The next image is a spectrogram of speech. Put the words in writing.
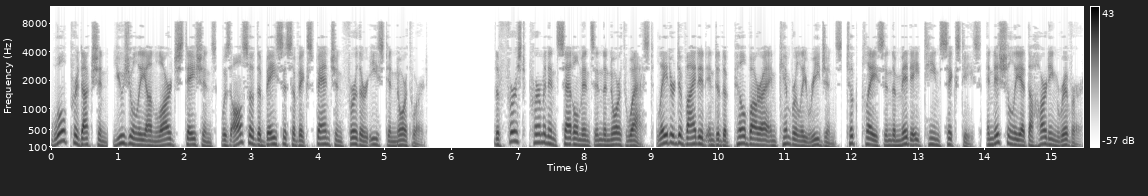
Wool production, usually on large stations, was also the basis of expansion further east and northward. The first permanent settlements in the northwest later divided into the Pilbara and Kimberley regions took place in the mid-1860s, initially at the Harding River,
